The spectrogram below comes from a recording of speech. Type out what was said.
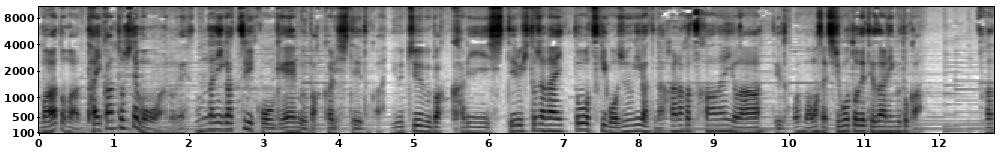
ん。まあ、あと、まあ、体感としても、あのね、そんなにがっつりこう、ゲームばっかりしてとか、YouTube ばっかりしてる人じゃないと、月50ギガってなかなか使わないよなっていうところ、まあ、まさに仕事でテザリングとか、使っ、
